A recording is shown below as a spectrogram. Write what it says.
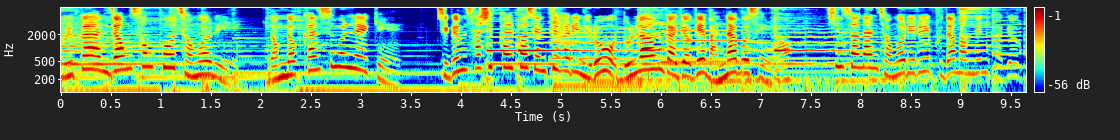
물가 안정 선포 정어리 넉넉한 24개 지금 48% 할인으로 놀라운 가격에 만나보세요. 신선한 정어리를 부담 없는 가격으로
